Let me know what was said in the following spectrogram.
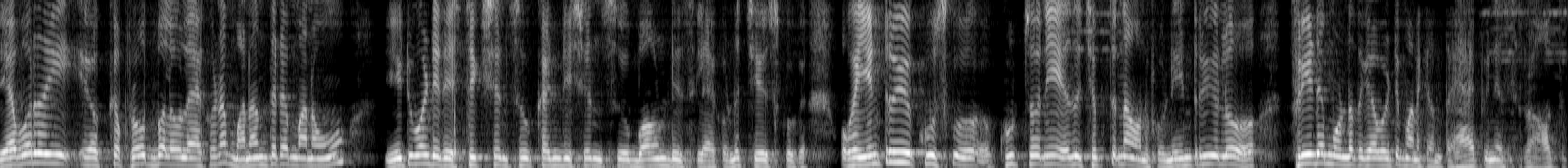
ఎవరి యొక్క ప్రోద్బలం లేకుండా మనంతటా మనము ఎటువంటి రెస్ట్రిక్షన్స్ కండిషన్స్ బౌండరీస్ లేకుండా చేసుకోగ ఒక ఇంటర్వ్యూ కూసుకో కూర్చొని ఏదో చెప్తున్నాం అనుకోండి ఇంటర్వ్యూలో ఫ్రీడమ్ ఉండదు కాబట్టి మనకు అంత హ్యాపీనెస్ రాదు.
